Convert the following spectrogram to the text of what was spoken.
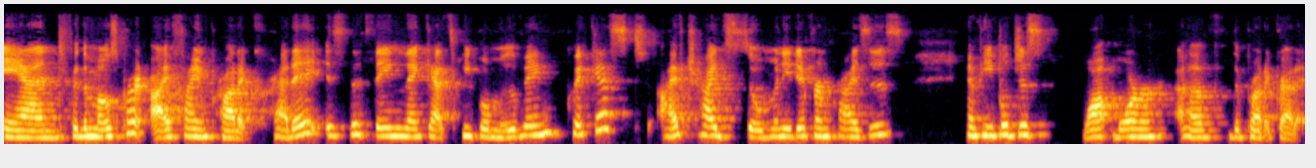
And for the most part, I find product credit is the thing that gets people moving quickest. I've tried so many different prizes, and people just want more of the product credit.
